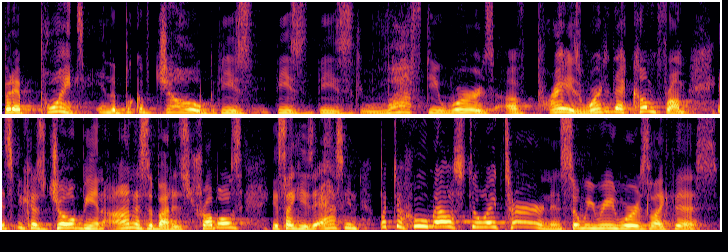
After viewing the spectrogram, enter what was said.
But at points in the book of Job, these, these, these lofty words of praise, where did that come from? It's because Job, being honest about his troubles, it's like he's asking, But to whom else do I turn? And so we read words like this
